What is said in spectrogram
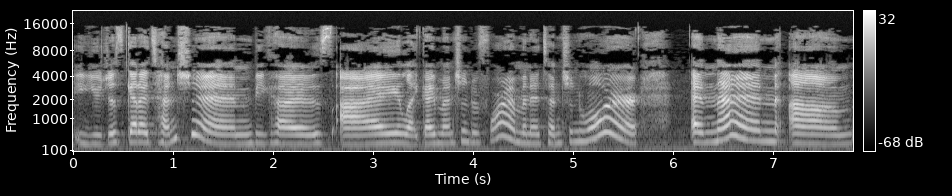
you just get attention because I, like I mentioned before, I'm an attention whore. And then, um,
